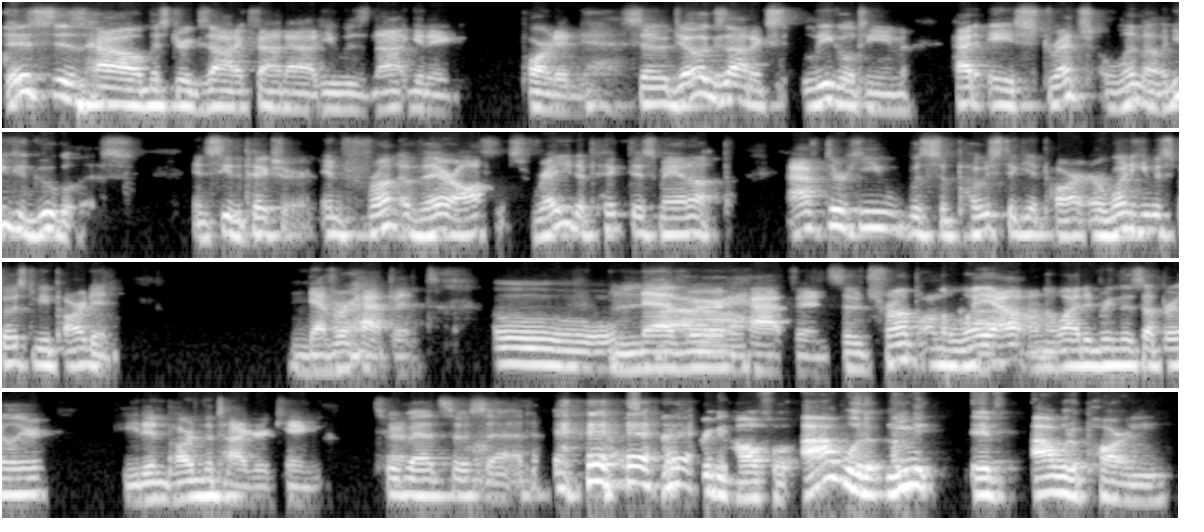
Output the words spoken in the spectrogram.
this is how Mr. Exotic found out he was not getting pardoned. So Joe Exotic's legal team had a stretch limo, and you can Google this and see the picture in front of their office, ready to pick this man up after he was supposed to get part or when he was supposed to be pardoned. Never happened. Oh, Never Wow. happened. So Trump on the way out, I don't know why I didn't bring this up earlier. He didn't pardon the Tiger King. too bad, so sad. That's freaking awful. I would have. Let me. If I would have pardoned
